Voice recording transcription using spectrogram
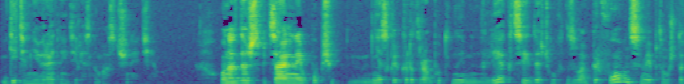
детям невероятно интересна масочная тема. У нас даже специальные, в общем, несколько разработаны именно лекции, даже мы их называем перформансами, потому что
